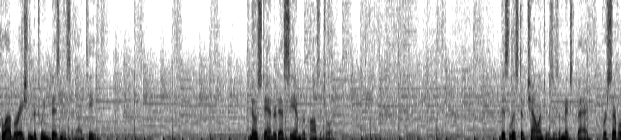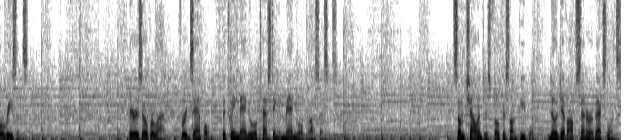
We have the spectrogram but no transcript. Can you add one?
Collaboration between business and IT. No standard SCM repository. This list of challenges is a mixed bag, for several reasons. There is overlap, for example, between manual testing and manual processes. Some challenges focus on people, no DevOps center of excellence,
